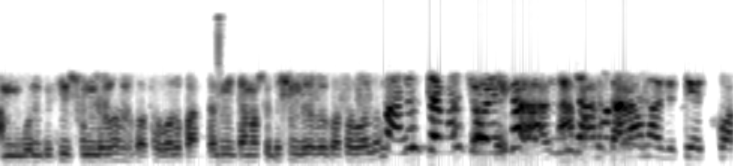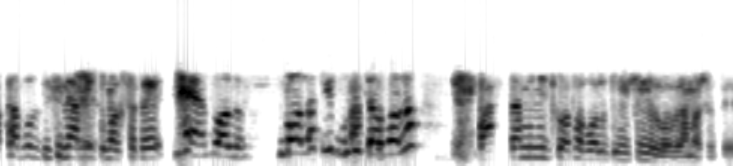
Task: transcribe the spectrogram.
আমি বলতেছি সুন্দরভাবে কথা বলো পাঁচটা মিনিট আমার সাথে সুন্দরভাবে কথা বলো? মানুষটা আমার শরীর খারাপ আর- আমার দাঁড়াও না যে কথা বলতেছি না আমি তোমার সাথে হ্যাঁ বলো। বলো কি বুঝছ বলো। পাঁচটা মিনিট কথা বলো তুমি সুন্দরভাবে আমার সাথে।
